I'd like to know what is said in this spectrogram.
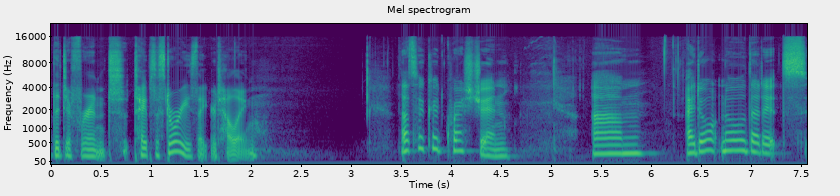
the different types of stories that you're telling. That's a good question. Um, I don't know that it's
